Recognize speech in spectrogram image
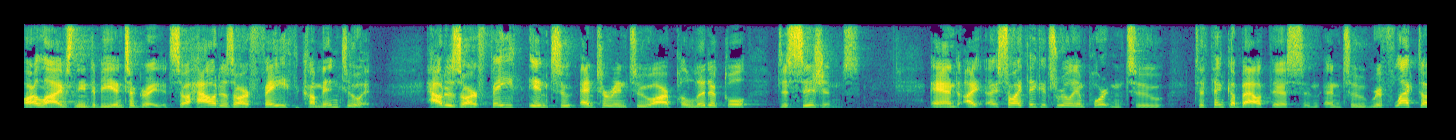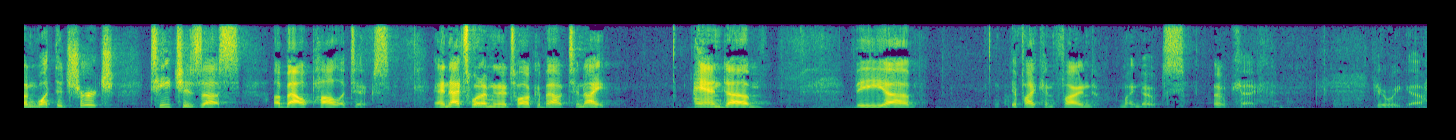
our lives need to be integrated. So, how does our faith come into it? How does our faith into, enter into our political decisions? And I, I, so I think it's really important to, to think about this and, and to reflect on what the church teaches us about politics. And that's what I'm going to talk about tonight. And um, the, uh, if I can find my notes. Okay, here we go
